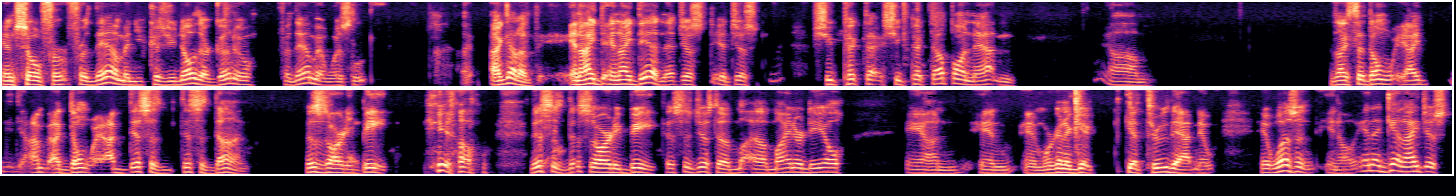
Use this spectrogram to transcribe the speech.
And so for for them, and you because you, know they're gonna, for them it was. I, I gotta, and I and I did, and it just it just she picked that she picked up on that, and um, as I said, don't I I, I don't I, this is this is done. This is already beat. You know, this is this is already beat. This is just a, a minor deal, and and and we're gonna get get through that. And it it wasn't you know. And again, I just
